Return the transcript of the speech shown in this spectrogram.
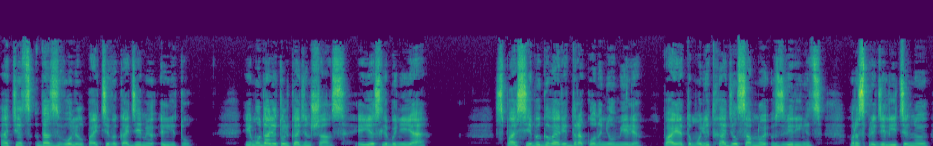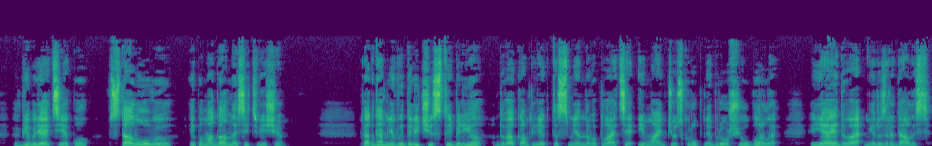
отец дозволил пойти в академию Литу. Ему дали только один шанс, и если бы не я... Спасибо, говорит, драконы не умели. Поэтому Лит ходил со мной в зверинец, в распределительную, в библиотеку, в столовую и помогал носить вещи. Когда мне выдали чистое белье, два комплекта сменного платья и мантию с крупной брошью у горла, я едва не разрыдалась.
